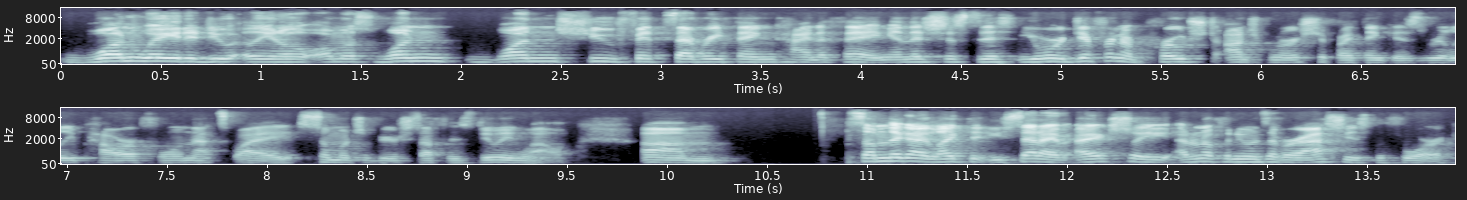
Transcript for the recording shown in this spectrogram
one way to do you know almost one one shoe fits everything kind of thing. And it's just this your different approach to entrepreneurship i think is really powerful. And that's why so much of your stuff is doing well. Um, something i like that you said I, I actually i don't know if anyone's ever asked you this before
